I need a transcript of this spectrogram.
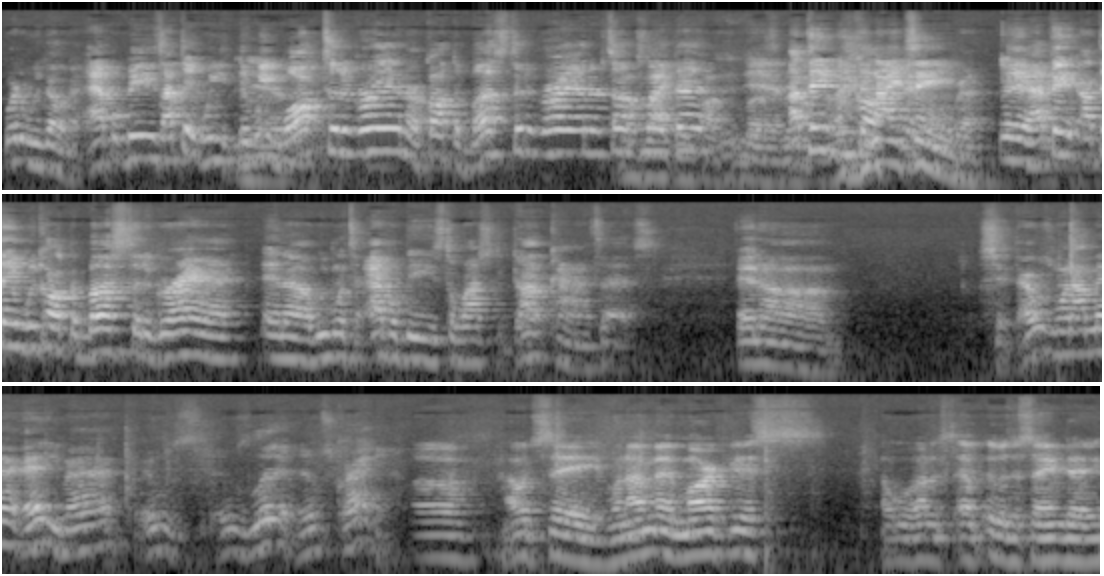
where did we go? To Applebee's. I think we did. Yeah. We walk to the Grand or caught the bus to the Grand or something like that. Yeah, I think we caught 19, bro. Yeah, I think I think we caught the bus to the Grand, and uh, we went to Applebee's to watch the dunk contest. And um, shit, that was when I met Eddie, man. It was it was lit. It was cracking. Uh, I would say when I met Marcus, I was, it was the same day.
